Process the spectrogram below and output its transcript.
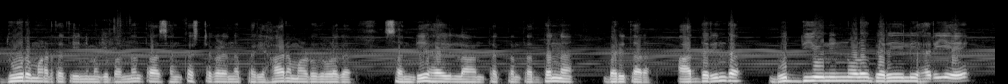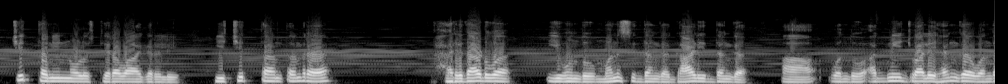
ದೂರ ಮಾಡ್ತತಿ, ನಿಮಗೆ ಬಂದಂತಹ ಸಂಕಷ್ಟಗಳನ್ನು ಪರಿಹಾರ ಮಾಡೋದ್ರೊಳಗೆ ಸಂದೇಹ ಇಲ್ಲ ಅಂತಕ್ಕಂಥದ್ದನ್ನು ಬರೀತಾರೆ. ಆದ್ದರಿಂದ ಬುದ್ಧಿಯು ನಿನ್ನೋಳು ಬೆರೆಯಲಿ ಹರಿಯೇ, ಚಿತ್ತ ನಿನ್ನೋಳು ಸ್ಥಿರವಾಗಿರಲಿ. ಈ ಚಿತ್ತ ಅಂತಂದ್ರೆ ಹರಿದಾಡುವ ಈ ಒಂದು ಮನಸ್ಸಿದ್ದಂಗೆ, ಗಾಳಿ ಇದ್ದಂಗೆ, ಆ ಒಂದು ಅಗ್ನಿ ಜ್ವಾಲೆ ಹೆಂಗೆ ಒಂದ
